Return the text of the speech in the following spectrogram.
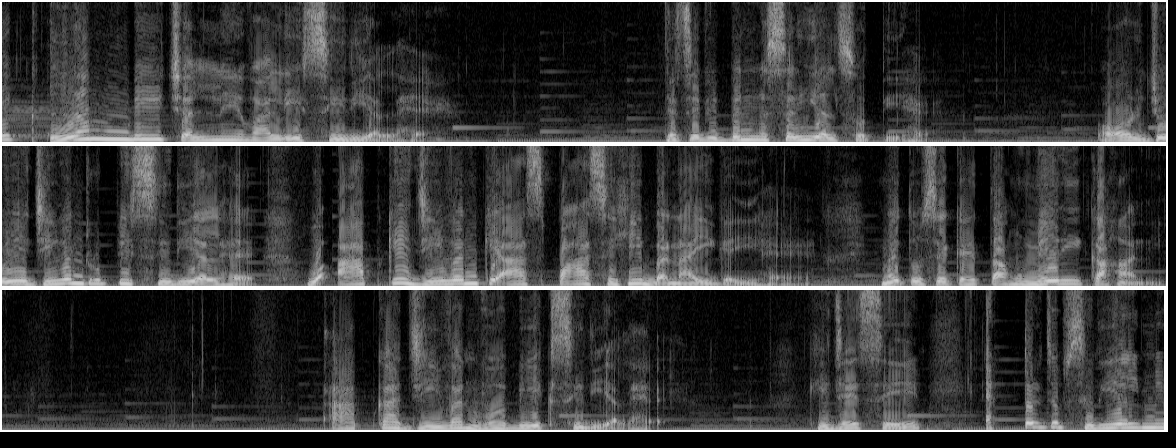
एक लंबी चलने वाली सीरियल है जैसे विभिन्न सीरियल्स होती है और जो ये जीवन रूपी सीरियल है, वो आपके जीवन के आसपास ही बनाई गई है। मैं तो उसे कहता हूँ, मेरी कहानी। आपका जीवन वह भी एक सीरियल है कि जैसे एक्टर जब सीरियल में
